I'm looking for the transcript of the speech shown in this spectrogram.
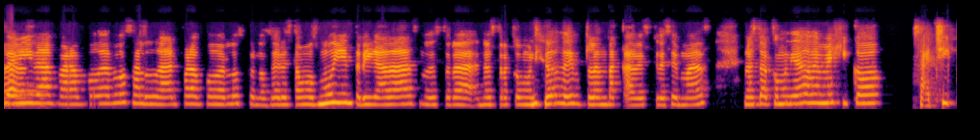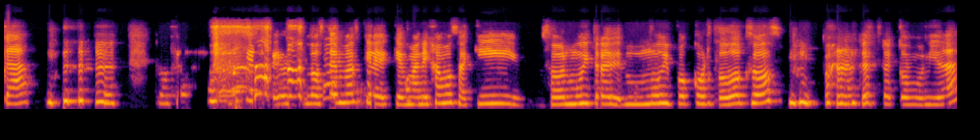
de vida para poderlos saludar, para poderlos conocer. Estamos muy intrigadas. Nuestra, nuestra comunidad de Irlanda cada vez crece más. Nuestra comunidad de México se achica. Los temas que, que, manejamos aquí son muy, muy poco ortodoxos para nuestra comunidad.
